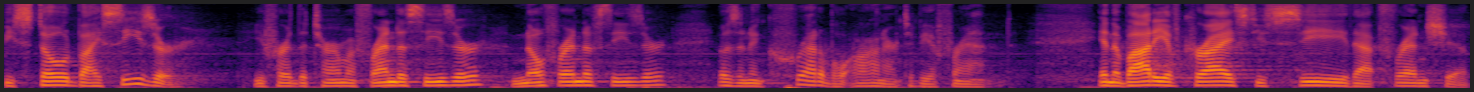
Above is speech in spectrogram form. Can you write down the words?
bestowed by Caesar. You've heard the term a friend of Caesar, no friend of Caesar. It was an incredible honor to be a friend. In the body of Christ, you see that friendship.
